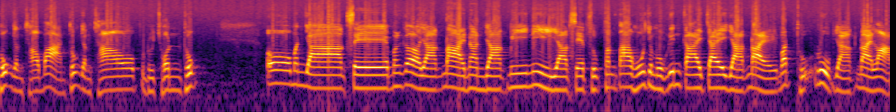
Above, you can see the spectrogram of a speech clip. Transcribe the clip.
ทุกอย่างชาวบ้าน ทุกอย่างชาวปุถุชนทุก โอ้มันอยากเสพมันก็อยากได้นั่นอยากมีนี่อยากเสพสุขทางตาหูจมูกลิ้นกายใจอยากได้วัตถุรูปอยากได้ลาบ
